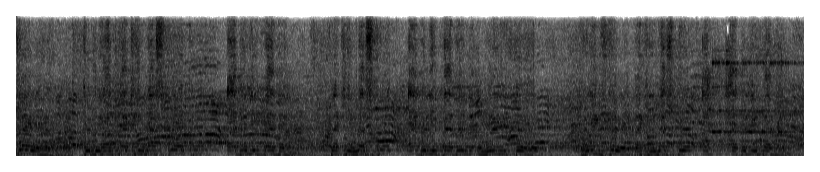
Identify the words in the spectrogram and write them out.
four could be our Becky Westbrook, Ebony Bevan. Becky Westbrook, Ebony Bevan, ring four. Ring four, Becky Westbrook and Ebony Bevan.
